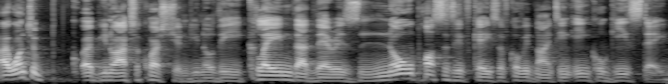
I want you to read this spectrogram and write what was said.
I want to, uh, you know, ask a question. You know, the claim that there is no positive case of COVID-19 in Kogi State.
